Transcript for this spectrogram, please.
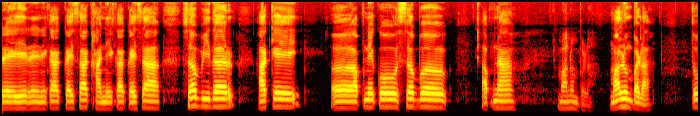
रहने का कैसा खाने का कैसा सब इधर आके अपने को सब अपना मालूम पड़ा। मालूम पड़ा। तो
